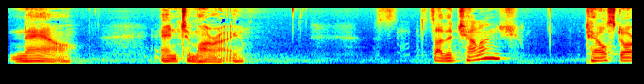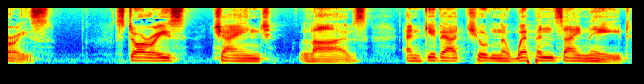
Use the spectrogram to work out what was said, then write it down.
now, and tomorrow. So the challenge tell stories. Stories change lives and give our children the weapons they need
